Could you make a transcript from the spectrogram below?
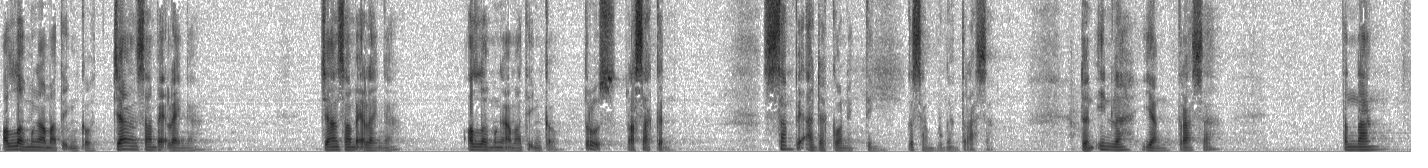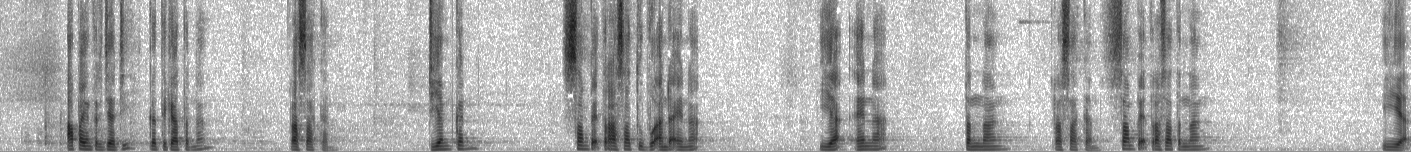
Allah mengamati engkau, jangan sampai lengah. Jangan sampai lengah. Allah mengamati engkau. Terus rasakan. Sampai ada connecting, kesambungan terasa. Dan inilah yang terasa tenang. Apa yang terjadi ketika tenang? Rasakan. Diamkan sampai terasa tubuh Anda enak. Ya, enak. Tenang, rasakan. Sampai terasa tenang. Iya.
